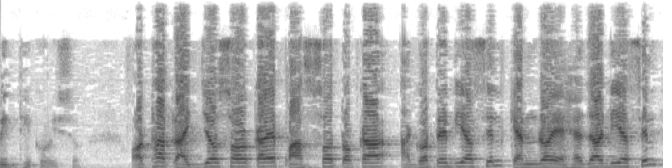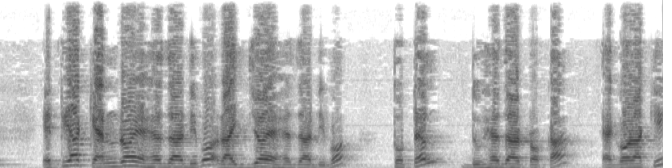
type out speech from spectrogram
বৃদ্ধি কৰিছো। অৰ্থাৎ ৰাজ্য চৰকাৰে পাঁচশো টকা আগতে দি আছিল, কেন্দ্ৰই এহেজাৰ দি আছিল এতিয়া কেন্দ্ৰই এহেজাৰ দিব, ৰাজ্যই এহেজাৰ দিব টোটেল দুহেজাৰ টকা এগৰাকী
